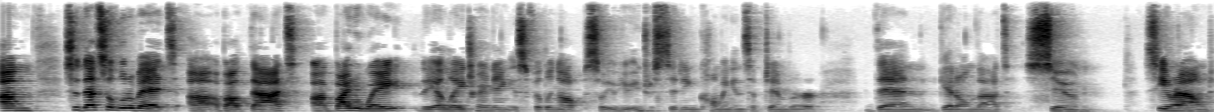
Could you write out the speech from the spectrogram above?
Um, so that's a little bit uh, about that. Uh, by the way, the LA training is filling up. So if you're interested in coming in September, then get on that soon. See you around.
